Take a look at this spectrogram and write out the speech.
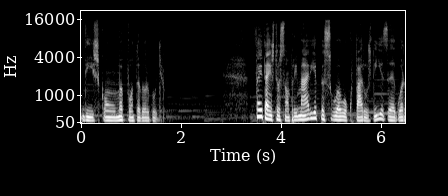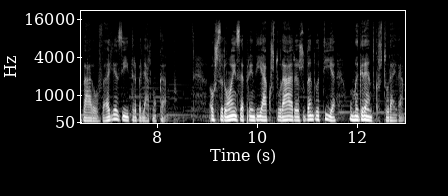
diz com uma ponta de orgulho. Feita a instrução primária, passou a ocupar os dias a guardar ovelhas e trabalhar no campo. Aos serões aprendia a costurar, ajudando a tia, uma grande costureira.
